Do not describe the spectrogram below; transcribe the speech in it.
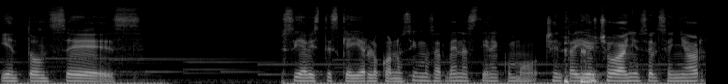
Y entonces, pues ya viste que ayer lo conocimos apenas, tiene como 88 años el señor.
